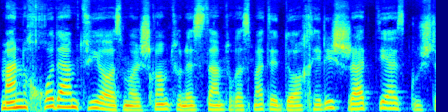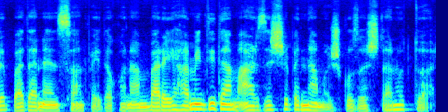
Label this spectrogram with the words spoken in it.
من خودم توی آزمایشگاه تونستم تو قسمت داخلیش ردی از گوشت بدن انسان پیدا کنم. برای همین دیدم ارزش به نمایش گذاشتن رو داره.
